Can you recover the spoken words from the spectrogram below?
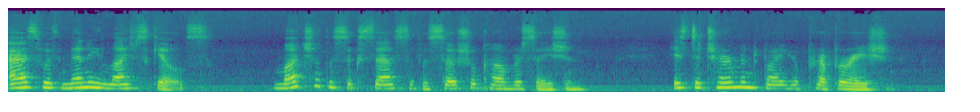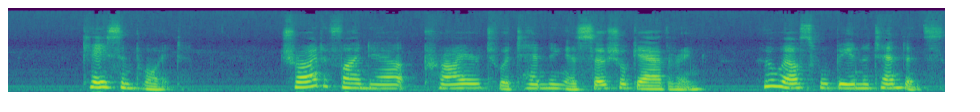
As with many life skills, much of the success of a social conversation is determined by your preparation. Case in point, try to find out prior to attending a social gathering who else will be in attendance.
